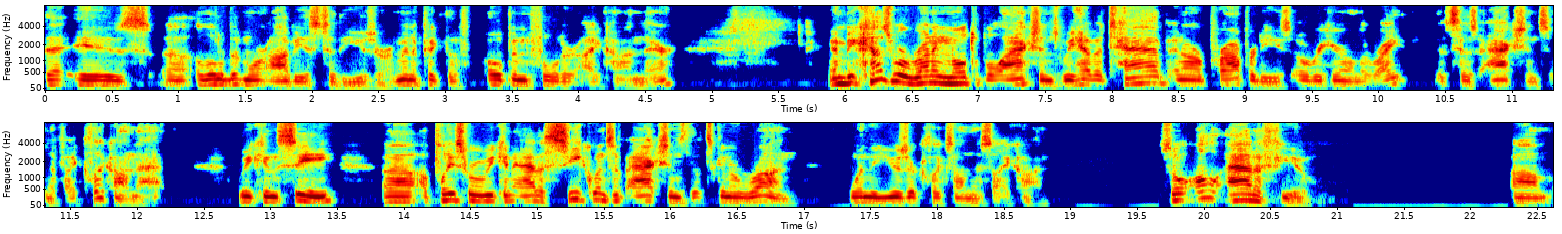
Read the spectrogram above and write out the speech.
that is uh, a little bit more obvious to the user. I'm going to pick the open folder icon there. And because we're running multiple actions, we have a tab in our properties over here on the right that says actions. And if I click on that, we can see uh, a place where we can add a sequence of actions that's going to run when the user clicks on this icon. So I'll add a few. Um,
